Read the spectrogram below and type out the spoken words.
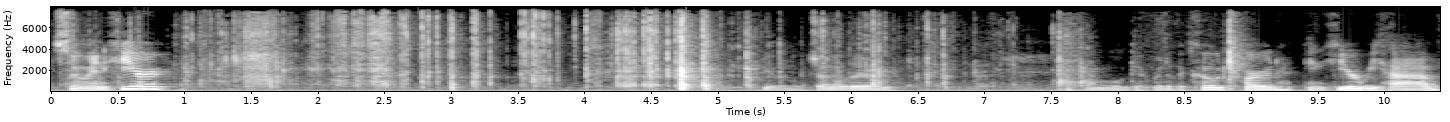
so in here, be a little gentle there. We will get rid of the code card. And here we have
